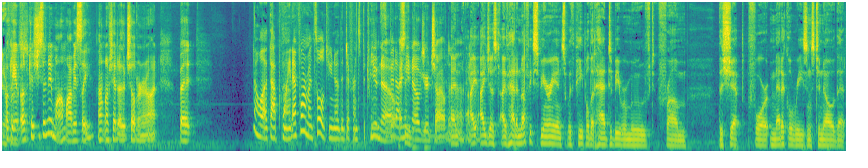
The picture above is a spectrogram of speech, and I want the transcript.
Okay, because she's a new mom, obviously. I don't know if she had other children or not, but Oh, well, at that point, at four months old, you know the difference between you know, spit up and you know your child and enough. I, I just I've had enough experience with people that had to be removed from the ship for medical reasons to know that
